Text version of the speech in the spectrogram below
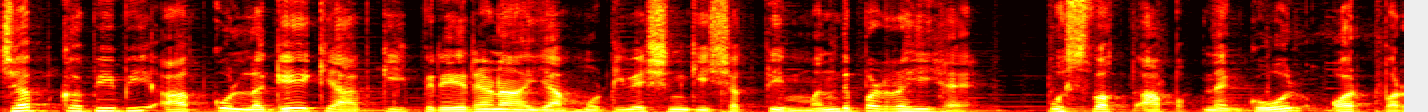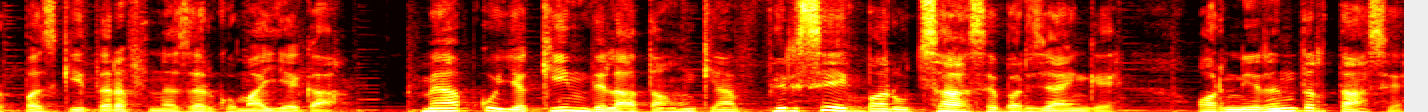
जब कभी भी आपको लगे कि आपकी प्रेरणा या मोटिवेशन की शक्ति मंद पड़ रही है, उस वक्त आप अपने गोल और पर्पस की तरफ़ नज़र घुमाइएगा। मैं आपको यकीन दिलाता हूँ कि आप फिर से एक बार उत्साह से भर जाएँगे। और निरंतरता से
